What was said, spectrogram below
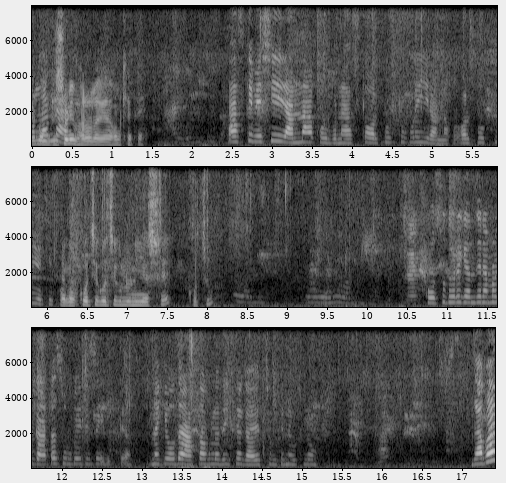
একদম ভীষণই ভালো লাগে এখন খেতে। আজকে বেশি রান্না করব না আজকে অল্প একটু করেই রান্না করব অল্প একটুই আর কি। একদম কচি কচিগুলো নিয়ে এসছে কচু? কচু ধরে কেন জানি আমার গাটা চুলকাইতেছে এই দিকটা নাকি ওদের আশাগুলো দেখে গায়ের চুলকানে উঠল? যাবা?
